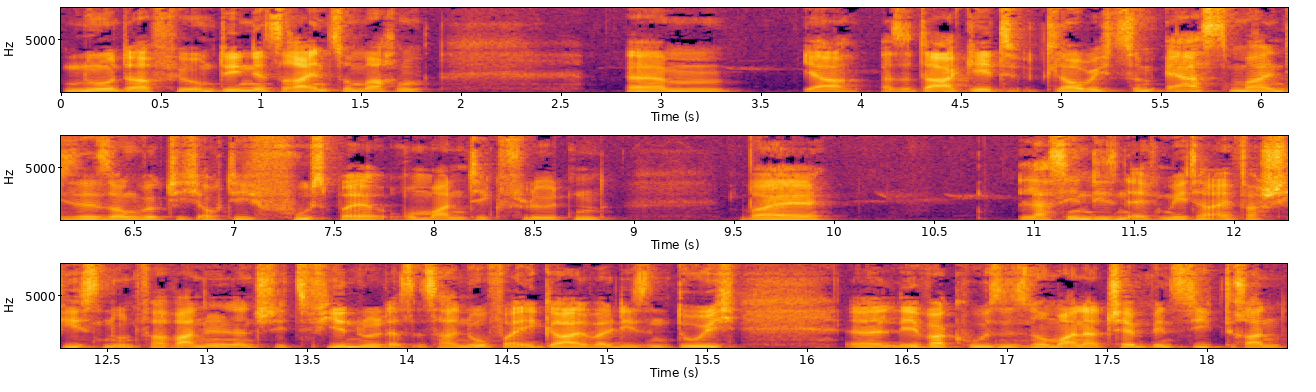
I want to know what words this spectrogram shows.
nur dafür, um den jetzt reinzumachen. Ähm, ja, also da geht, glaube ich, zum ersten Mal in dieser Saison wirklich auch die Fußballromantik flöten, weil lass ihn diesen Elfmeter einfach schießen und verwandeln, dann steht es 4-0, das ist Hannover egal, weil die sind durch. Äh, Leverkusen ist nochmal an der Champions League dran.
